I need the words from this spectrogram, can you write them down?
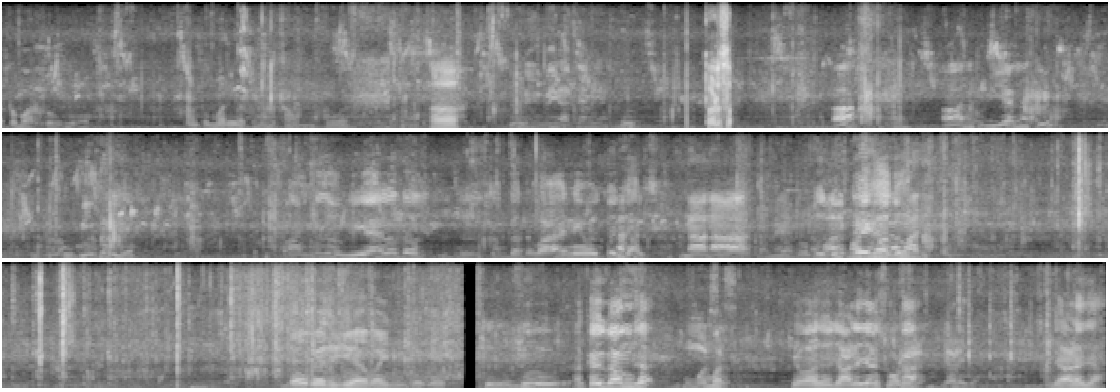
Ato marco. તો મારી હા થોડો હા. આ નથી વીઆર નથી. ઊભી કરી આપણે તો વીઆઈનો તો તમ વાય નહીં હોય તો ચાલશે. ના ના હા તમે તો દૂધ નહીં ખાતો. બહુ બેસી ગયા ભાઈ ની કે શું કયું ગામ છે? ઉમર કેવા છે? જાડેજા સોડા? જાડેજા. જાડેજા.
